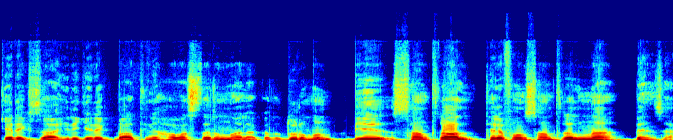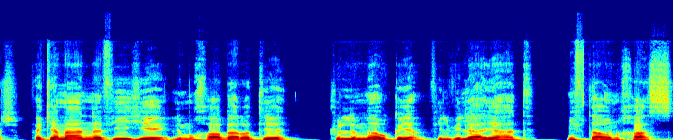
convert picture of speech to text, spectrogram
gerek zahiri gerek batini havaslarınla alakalı durumun bir santral, telefon santralına benzer. Fekeme enne fihi li muhaberati kulli mevki fil vilayat miftahun has.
